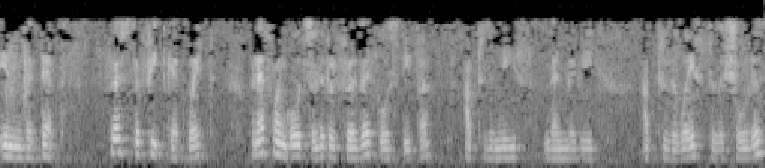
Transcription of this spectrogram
in the depth, first the feet get wet and as one goes a little further it goes deeper up to the knees, then maybe up to the waist, to the shoulders.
